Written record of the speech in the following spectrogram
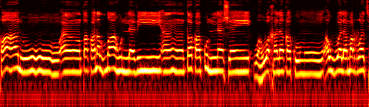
قالوا أنطقنا الله الذي أنطق كل شيء وهو خلقكم أول مرة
